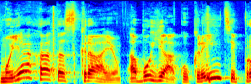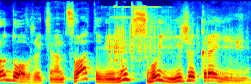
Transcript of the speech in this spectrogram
Моя хата з краю або як українці продовжують фінансувати війну в своїй же країні.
